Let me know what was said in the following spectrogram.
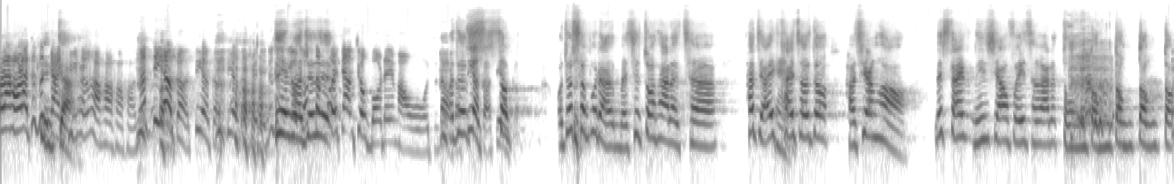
啦好啦，就是感情很好，好好好。那第二个，第二个，第二个缺点就是有时候会这样就没礼貌，我我知道。第二个，第二个，我就受不了，每次坐他的车，他只要一开车，就好像哈，那塞凌霄飞车啊，那咚咚咚咚咚。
